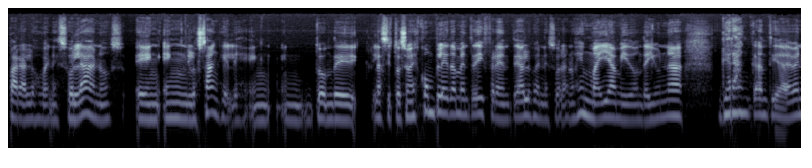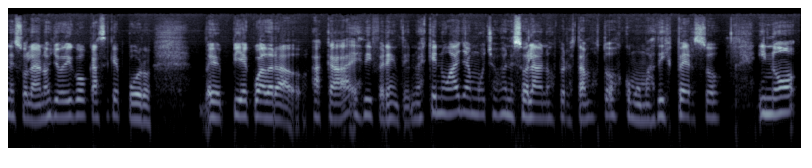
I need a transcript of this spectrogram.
para los venezolanos en, Los Ángeles, en, donde la situación es completamente diferente a los venezolanos en Miami, donde hay una gran cantidad de venezolanos, yo digo casi que por eh, pie cuadrado. Acá es diferente. No es que no haya muchos venezolanos, pero estamos todos como más dispersos y no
